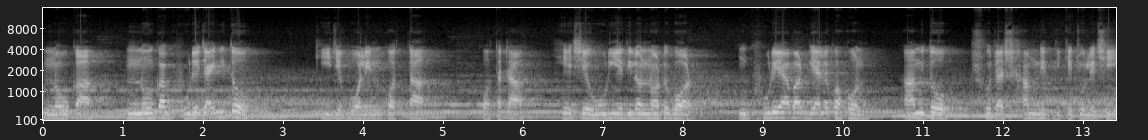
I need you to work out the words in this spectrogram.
নৌকা নৌকা ঘুরে যায়নি তো। কি যে বলেন কর্তা। কথাটা হেসে উড়িয়ে দিল নটবর। ঘুরে আবার গেল কখন? আমি তো সোজা সামনের দিকে চলেছি।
